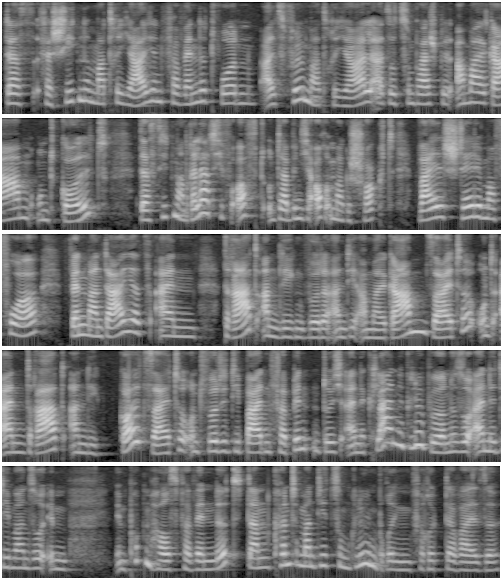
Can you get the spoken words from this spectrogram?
dass verschiedene Materialien verwendet wurden als Füllmaterial, also zum Beispiel Amalgam und Gold. Das sieht man relativ oft und da bin ich auch immer geschockt, weil stell dir mal vor, wenn man da jetzt einen Draht anlegen würde an die Amalgamseite und einen Draht an die Goldseite und würde die beiden verbinden durch eine kleine Glühbirne, so eine, die man so im im Puppenhaus verwendet, dann könnte man die zum Glühen bringen, verrückterweise,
